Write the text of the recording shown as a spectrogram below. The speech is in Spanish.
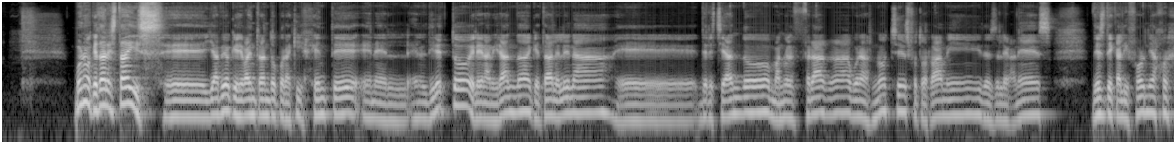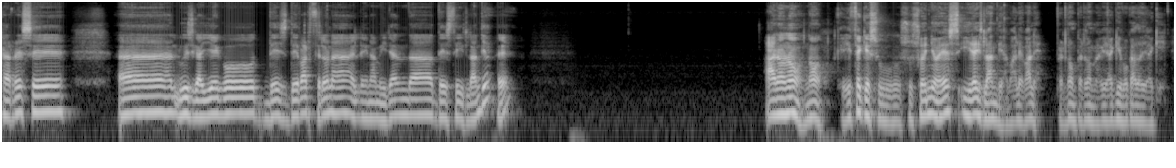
Bueno, ¿qué tal estáis? Eh, ya veo que va entrando por aquí gente en el, directo. Elena Miranda, ¿qué tal, Elena? Eh, derecheando, Manuel Fraga, buenas noches. Fotorami, desde Leganés. Desde California, Jorge Arrese. Ah, Luis Gallego, desde Barcelona. Elena Miranda, desde Islandia. ¿eh? Ah, no, no, no. Que dice que su, su sueño es ir a Islandia. Vale, vale. Perdón, perdón, me había equivocado ya aquí.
